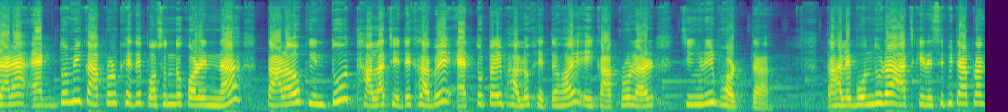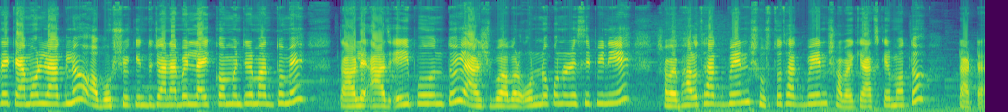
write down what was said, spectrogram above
যারা একদমই কাঁকরোল খেতে পছন্দ করেন না, তারাও কিন্তু থালা চেটে খাবে, এতটাই ভালো খেতে হয় এই কাঁকরোল আর চিংড়ির ভর্তা। তাহলে বন্ধুরা আজকে রেসিপিটা আপনাদের কেমন লাগল? অবশ্যই কিন্তু জানাবেন লাইক কমেন্টের মাধ্যমে। তাহলে আজ এই পর্যন্তই, আসব আবার অন্য কোনো রেসিপি নিয়ে। সবাই ভালো থাকবেন, সুস্থ থাকবেন। সবাইকে আজকের মতো, টাটা।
